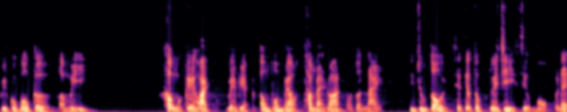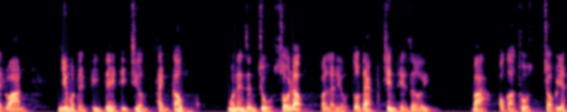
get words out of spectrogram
vì cuộc bầu cử ở Mỹ. Không có kế hoạch về việc ông Pompeo thăm Đài Loan vào tuần này, nhưng chúng tôi sẽ tiếp tục duy trì sự ủng hộ với Đài Loan như một nền kinh tế thị trường thành công, một nền dân chủ sôi động và là điều tốt đẹp trên thế giới, bà Okathus cho biết.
